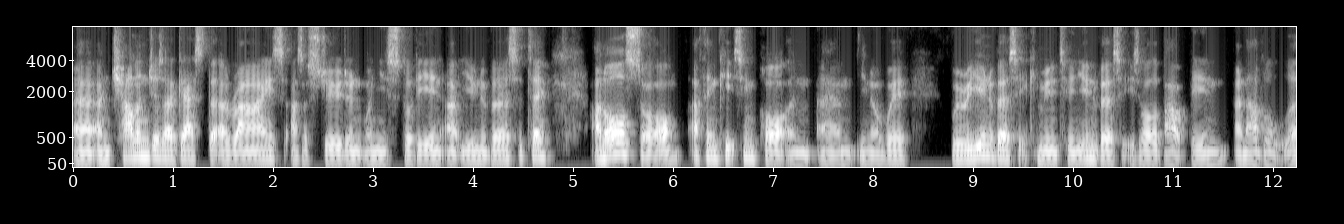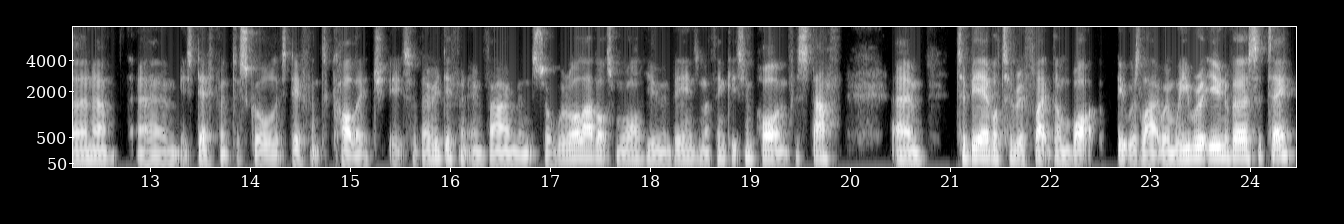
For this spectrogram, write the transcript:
uh, and challenges, I guess, that arise as a student when you're studying at university. And also, I think it's important, um, you know, we're we're a university community, and university is all about being an adult learner. Um, it's different to school, it's different to college. It's a very different environment. So we're all adults, we're all human beings, and I think it's important for staff um, to be able to reflect on what it was like when we were at university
